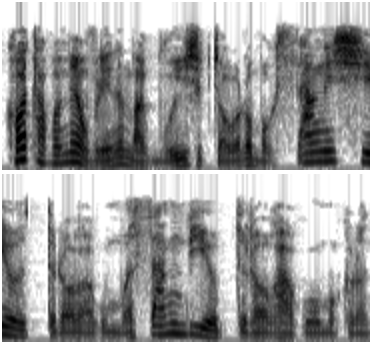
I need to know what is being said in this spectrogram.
그렇다 보면 우리는 막 무의식적으로 뭐 쌍시읒 들어가고 뭐 쌍비읍 들어가고 뭐 그런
